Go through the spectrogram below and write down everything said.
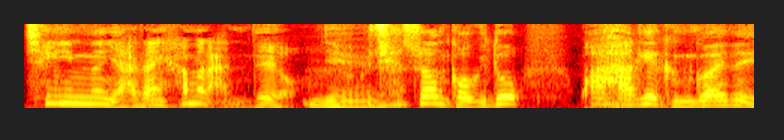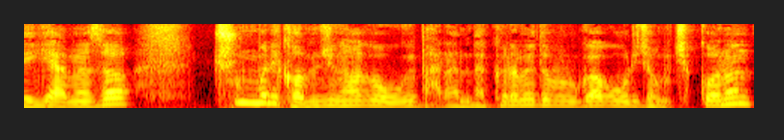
책임 있는 야당이 하면 안 돼요. 예. 최소한 거기도 과학에 근거해서 얘기하면서 충분히 검증하고 오기 바란다. 그럼에도 불구하고 우리 정치권은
